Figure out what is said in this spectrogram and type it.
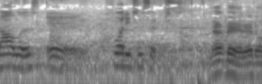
dollars and forty-two cents. Not bad at all.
